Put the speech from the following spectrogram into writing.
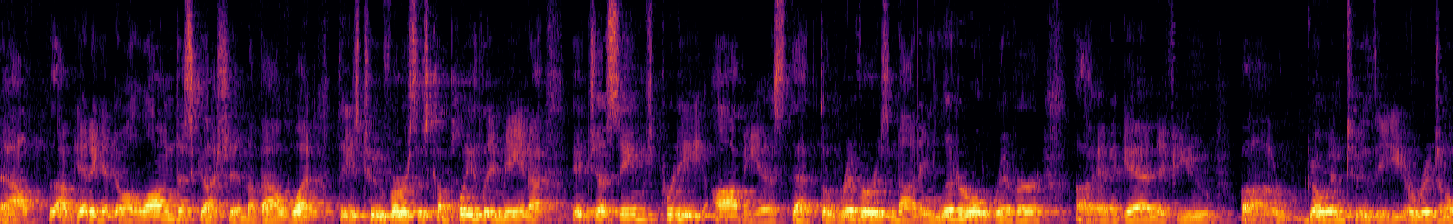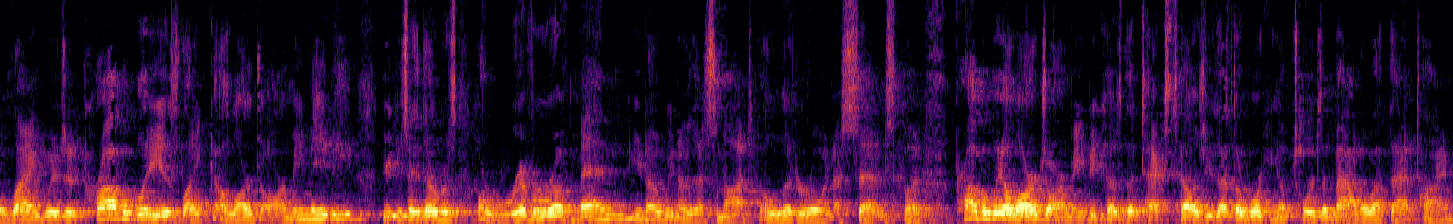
Now, without getting into a long discussion about what these two verses completely mean, uh, it just seems pretty obvious that the river is not a literal river. Uh, and again, if you uh, go into the original language, it probably is like a large army, maybe. You could say there was a river of men. You know, we know that's not a literal in a sense, but probably a large army because the text tells you that they're working up towards a battle at that time.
